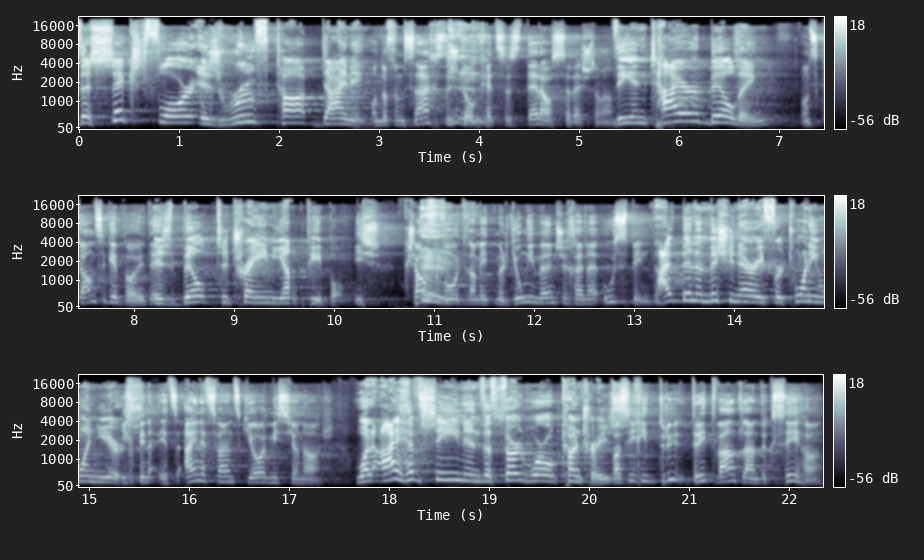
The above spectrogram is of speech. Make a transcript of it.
The sixth floor is rooftop dining. Und auf dem sechsten Stock hat es ein Terrassenrestaurant. The entire building Und das ganze Gebäude is built to train young people. ist geschaffen worden, damit wir junge Menschen können ausbilden. I've been a missionary for 21 Ich years. bin jetzt 21 Jahre Missionar. What I have seen in the third world countries, Was ich in Drittweltländern gesehen habe,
